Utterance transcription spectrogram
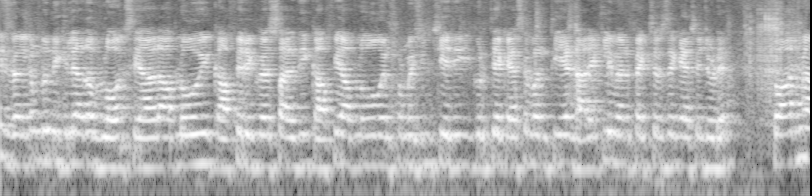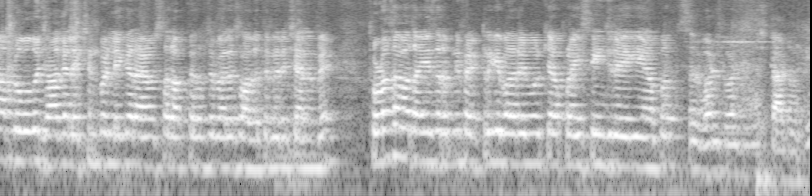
Guys welcome to Nikhil Yadav vlogs यार। आप लोगों की काफ़ी रिक्वेस्ट आ रही थी काफ़ी आप लोगों को इन्फॉर्मेशन चाहिए थी कि कुर्तियाँ कैसे बनती है डायरेक्टली मैन्युफैक्चर से कैसे जुड़े। तो आज मैं आप लोगों को जहाँ कलेक्शन पर लेकर आया हूँ। सर आपका सबसे पहले स्वागत है मेरे चैनल में। थोड़ा सा बताइए सर अपनी फैक्ट्री के बारे में और क्या प्राइस रेंज रहेगी यहाँ पर? सर 120 से स्टार्ट होके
